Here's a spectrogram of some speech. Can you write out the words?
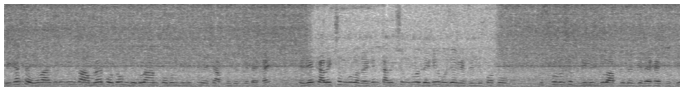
ঠিক আছে? এই মার্কেটে কিন্তু আমরাই প্রথম যেগুলো আনকমন জিনিস নিয়ে এসে আপনাদেরকে দেখাই। এই যে কালেকশনগুলো দেখেন কালেকশনগুলো দেখেই বোঝা গেছেন যে কত এক্সক্লুসিভ জিনিসগুলো আপনাদেরকে দেখাইতেছি।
